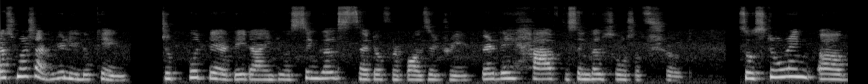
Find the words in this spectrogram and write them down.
customers are really looking to put their data into a single set of repository where they have the single source of truth. So storing uh,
